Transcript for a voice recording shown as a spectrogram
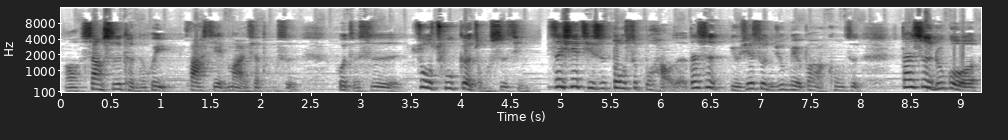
哦，上司可能会发泄骂一下同事，或者是做出各种事情。这些其实都是不好的，但是有些时候你就没有办法控制。但是如果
